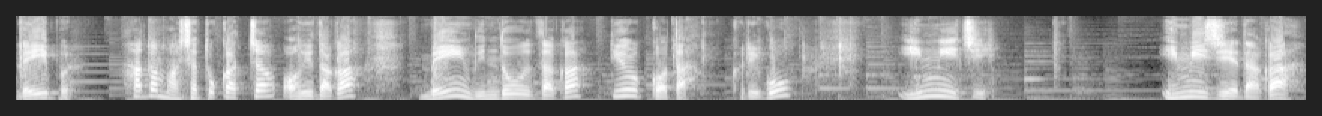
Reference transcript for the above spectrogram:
레이블 하던 방식과 똑같죠? 어디다가 메인 윈도우에다가 띄울 거다. 그리고 이미지 이미지에다가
